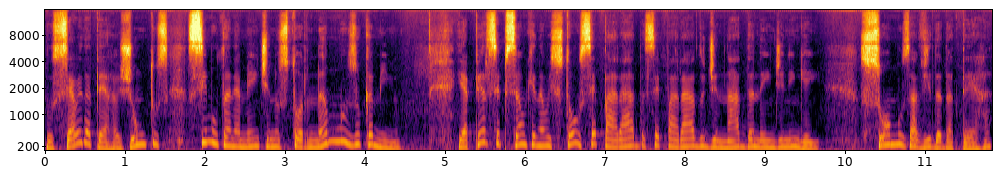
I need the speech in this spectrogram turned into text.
no céu e da terra, juntos, simultaneamente, nos tornamos o caminho. E a percepção que não estou separada, separado de nada nem de ninguém. Somos a vida da terra.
